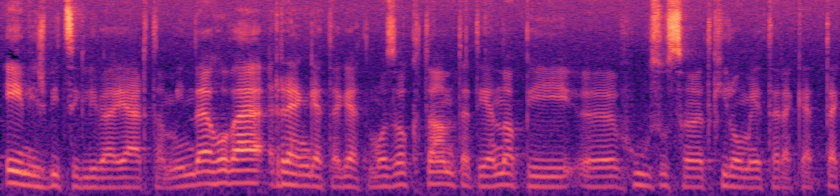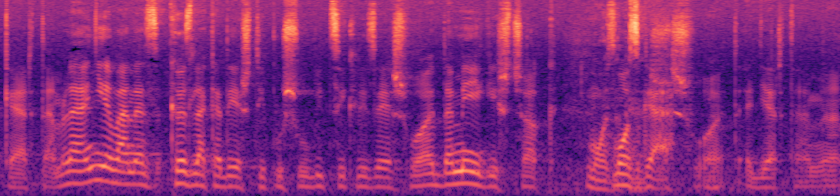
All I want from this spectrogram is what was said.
én is biciklivel jártam mindenhová, rengeteget mozogtam, tehát ilyen napi 20-25 kilométereket tekertem le. Nyilván ez közlekedés típusú biciklizés volt, de mégiscsak mozgás, mozgás volt egyértelműen.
